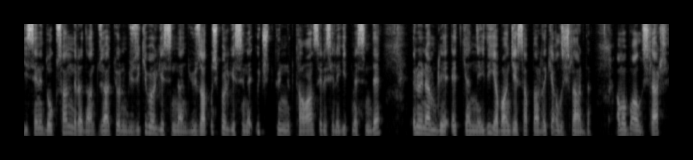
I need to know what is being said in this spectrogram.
hissenin 90 liradan düzeltiyorum 102 bölgesinden 160 bölgesine 3 günlük tavan serisiyle gitmesinde en önemli etken neydi? Yabancı hesaplardaki alışlardı. Ama bu alışlar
